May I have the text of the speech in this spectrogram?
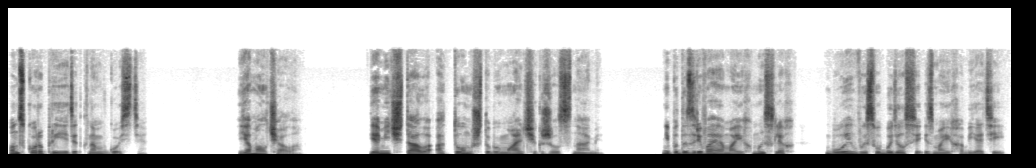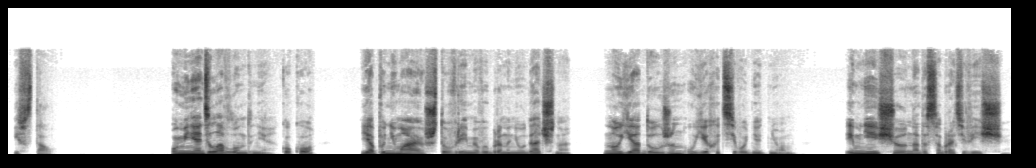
он скоро приедет к нам в гости». Я молчала. Я мечтала о том, чтобы мальчик жил с нами. Не подозревая о моих мыслях, Бой высвободился из моих объятий и встал. «У меня дела в Лондоне, Коко. Я понимаю, что время выбрано неудачно, но я должен уехать сегодня днем. И мне еще надо собрать вещи».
